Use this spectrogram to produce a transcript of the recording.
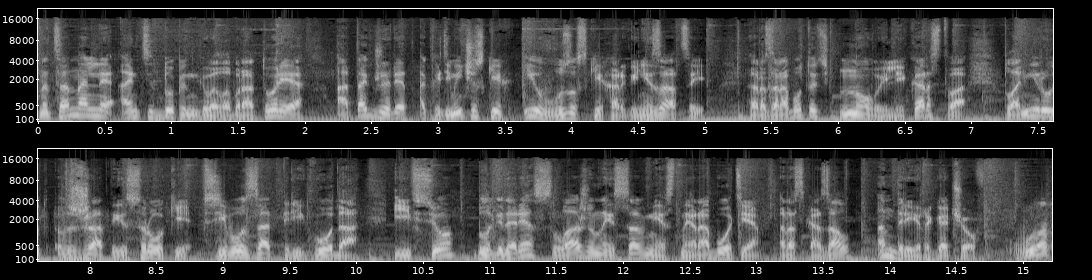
Национальная антидопинговая лаборатория, а также ряд академических и вузовских организаций. Разработать новые лекарства планируют в сжатые сроки, всего за три года. И все благодаря слаженной совместной работе, рассказал Андрей Рогачев. У нас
